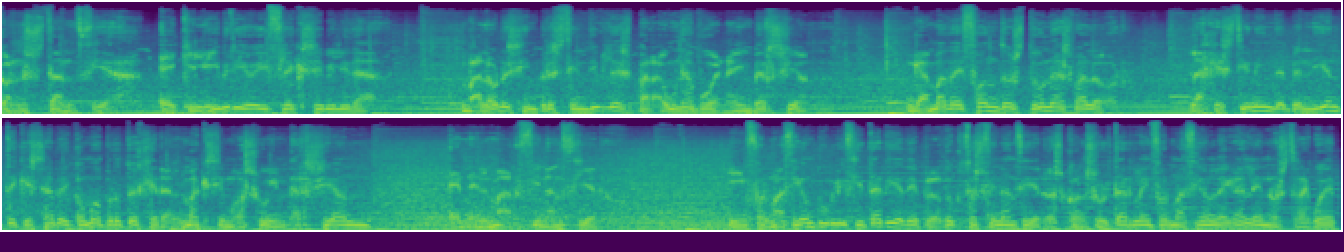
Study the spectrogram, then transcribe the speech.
constancia, equilibrio y flexibilidad. Valores imprescindibles para una buena inversión. Gama de fondos Dunas Valor. La gestión independiente que sabe cómo proteger al máximo su inversión en el mar financiero. Información publicitaria de productos financieros. Consultar la información legal en nuestra web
